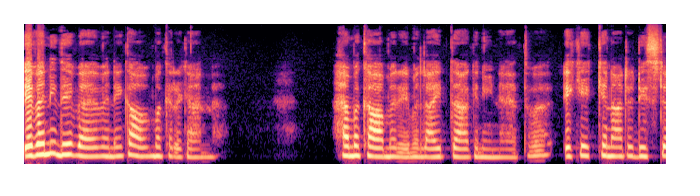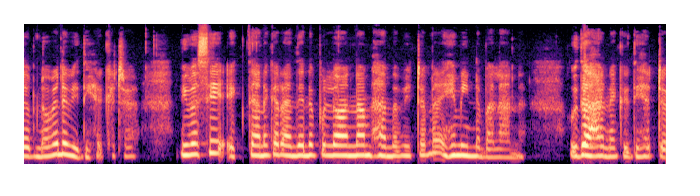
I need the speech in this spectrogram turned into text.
එවැනි දේ වැය වෙන එක අවම කරගන්න. හැම කාමරේම ලයිට් දාගෙන ඉන්න නැතුව එක එක්කෙනාට ඩිස්ටර්බ් නොවන විදිහකට නිවසේ එක් තැනක රැඳෙන්න පුළුවන් නම් හැම විටම එහෙම ඉන්න බලන්න. උදාහරණයක් විදිහට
